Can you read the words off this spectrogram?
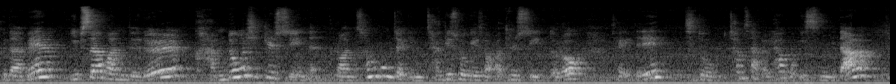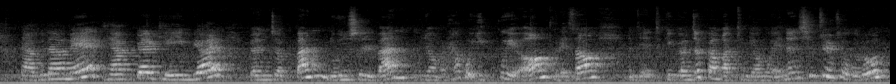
그 다음에 입사관들을 감동을 시킬 수 있는 그런 성공적인 자기소개서가 될 수 있도록 저희들이 지도 첨삭을 하고 있습니다. 자, 그 다음에 대학별, 개인별 면접반, 논술반 운영을 하고 있고요. 그래서 이제 특히 면접반 같은 경우에는 실질적으로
